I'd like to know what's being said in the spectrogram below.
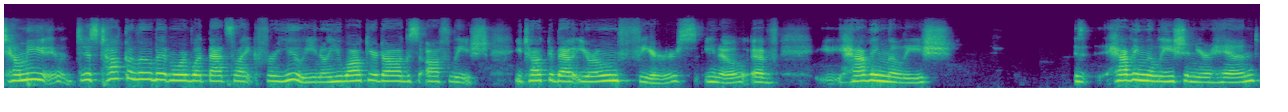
tell me just talk a little bit more of what that's like for you. You know you walk your dogs off leash. You talked about your own fears you know of eh, having the leash having the leash in your hand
